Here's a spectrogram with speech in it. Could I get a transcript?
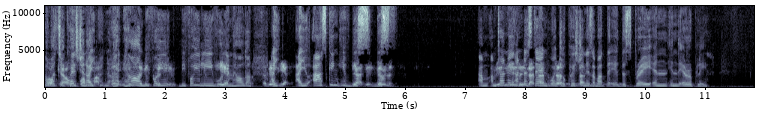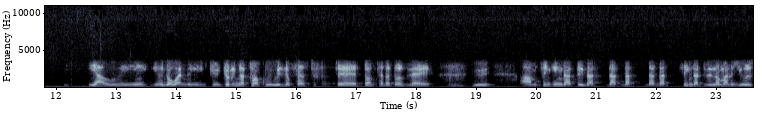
So what's Okay, your question? Are you, no, hang on before you before you leave, Yeah. William. Hold on. Uh, Are, yeah. are you asking if this? Yeah, this I'm, I'm trying to the- that- understand that- what that- your question is about the the spray in in the aeroplane. Yeah, we- you know, when we, during your talk with the first uh, doctor that was there, I'm thinking that that that that that that thing that they normally use,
